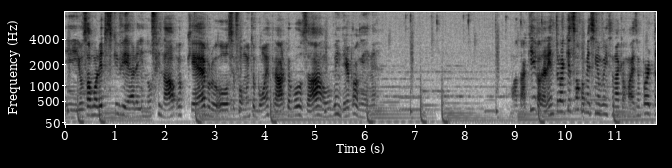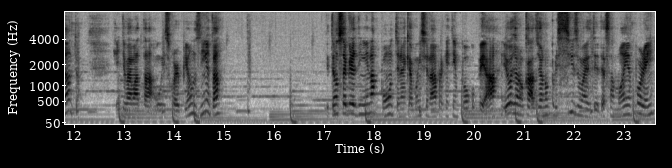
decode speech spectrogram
E os amuletos que vierem aí no final eu quebro, ou se for muito bom, é claro que eu vou usar ou vender para alguém, né? Matar aqui, galera. Entrou aqui só o comecinho, eu vou ensinar que é o mais importante. A gente vai matar o escorpiãozinho, tá? E tem um segredinho aí na ponte, né? Que é bom ensinar para quem tem pouco PA. Eu já no caso já não preciso mais de, dessa manha, porém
